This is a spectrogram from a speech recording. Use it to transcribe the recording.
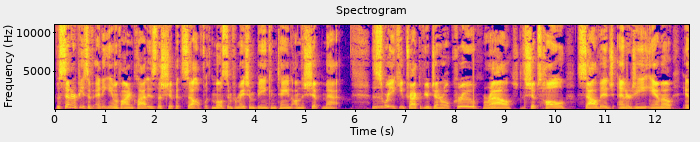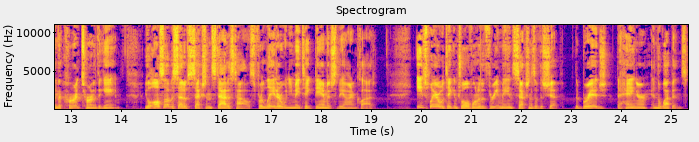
The centerpiece of any game of Ironclad is the ship itself, with most information being contained on the ship mat. This is where you keep track of your general crew, morale, the ship's hull, salvage, energy, ammo, and the current turn of the game. You'll also have a set of section status tiles for later when you may take damage to the Ironclad. Each player will take control of one of the three main sections of the ship the bridge, the hangar, and the weapons,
